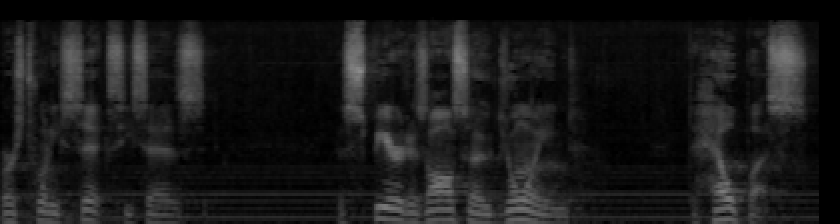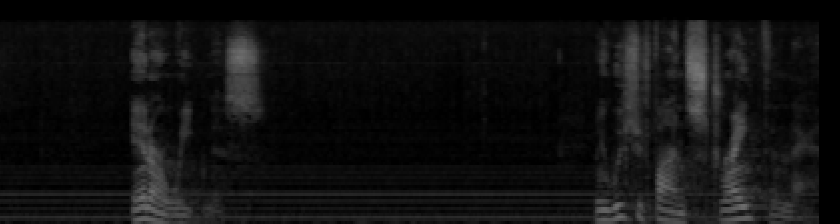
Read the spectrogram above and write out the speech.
Verse 26, he says, The Spirit is also joined to help us in our weakness. I mean, we should find strength in that.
